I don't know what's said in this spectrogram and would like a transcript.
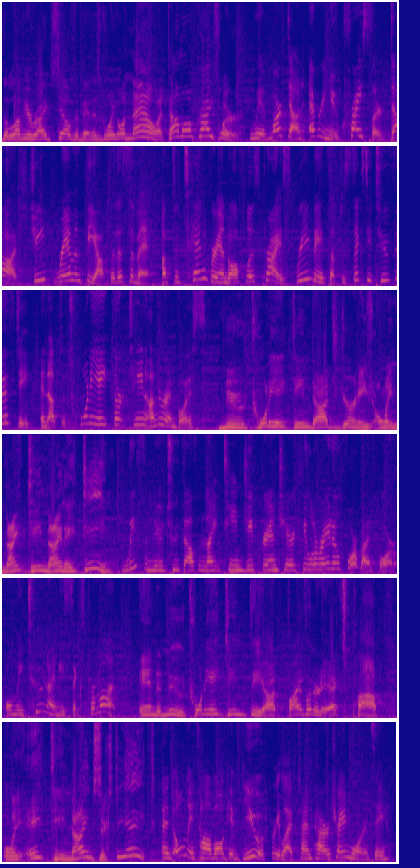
The Love Your Ride sales event is going on now at Tom Ahl Chrysler. We have marked down every new Chrysler, Dodge, Jeep, Ram, and Fiat for this event. Up to 10 grand off list price, rebates up to 62.50, and up to 28.13 under invoice. New 2018 Dodge Journeys only 19,918. Lease a new 2019 Jeep Grand Cherokee Laredo 4x4 only 296 per month. And a new 2018 Fiat 500X Pop only 18,968. And only Tom Ahl gives you a free lifetime powertrain warranty.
